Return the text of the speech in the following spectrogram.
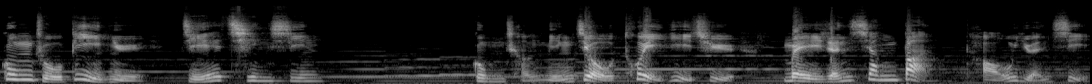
公主婢女。结清心，功成名就退役去，美人相伴桃源戏。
